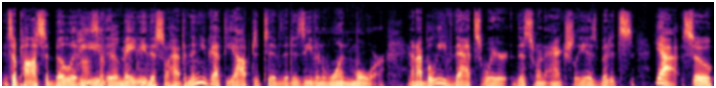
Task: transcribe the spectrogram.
it's a possibility, that maybe this will happen. Then you've got the optative that is even one more, and I believe that's where this one actually is. But it's yeah, so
